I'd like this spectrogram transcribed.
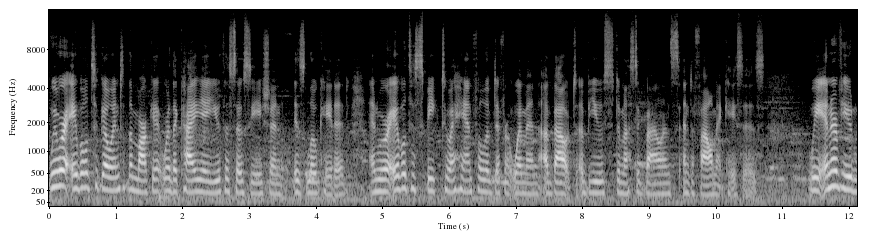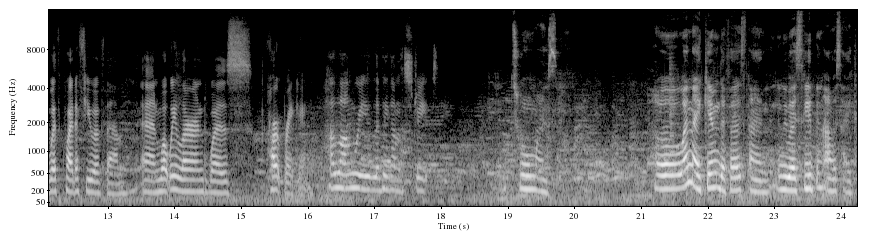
We were able to go into the market where the Kayayei Youth Association is located, and we were able to speak to a handful of different women about abuse, domestic violence, and defilement cases. We interviewed with quite a few of them, and what we learned was heartbreaking. How long were you living on the street? Two months. Uh, when I came the first time, we were sleeping outside.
